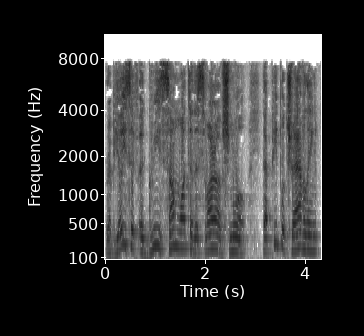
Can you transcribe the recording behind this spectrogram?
Rabbi Yosef agrees somewhat to the Svara of Shmuel, that people traveling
